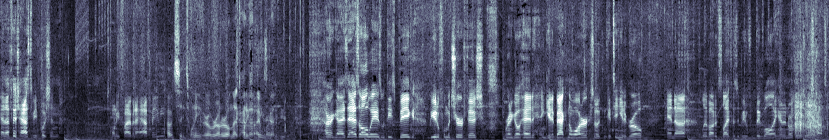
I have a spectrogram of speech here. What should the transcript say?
Yeah, that fish has to be pushing 25 and a half, maybe. I would say 20 or over under on that 25 mark. All right, guys, as always with these big, beautiful, mature fish, we're gonna go ahead and get it back in the water so it can continue to grow and uh, live out its life as a beautiful big walleye here in the north woods of Wisconsin.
